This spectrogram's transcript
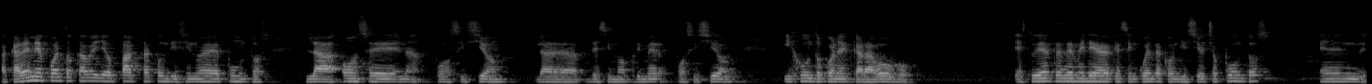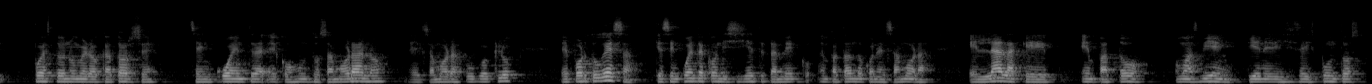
Academia Puerto Cabello pacta con 19 puntos la oncena posición, la decimoprimer posición y junto con el Carabobo. Estudiantes de Mérida que se encuentra con 18 puntos en el puesto número 14 se encuentra el conjunto zamorano, el Zamora Fútbol Club, el Portuguesa, que se encuentra con 17 también empatando con el Zamora, el Lala que empató, o más bien tiene 16 puntos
